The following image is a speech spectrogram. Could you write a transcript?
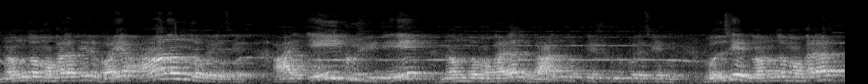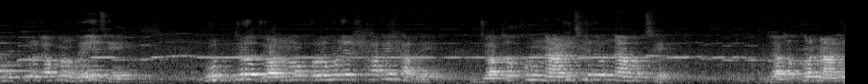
নন্দ মহারাজের ঘরে আনন্দ হয়েছে। আর এই খুশিতে নন্দ মহারাজ গান করতে শুরু করেছেন। বলছে, নন্দ মহারাজ পুত্র যখন হয়েছে, পুত্র জন্মগ্রহণের সাথে সাথে যতক্ষণ নারী ছেদন না হচ্ছে, যতক্ষণ নারী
